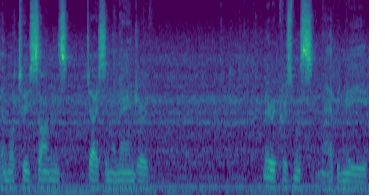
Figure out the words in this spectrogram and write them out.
and my two sons Jason and Andrew. Merry Christmas and a Happy New Year.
